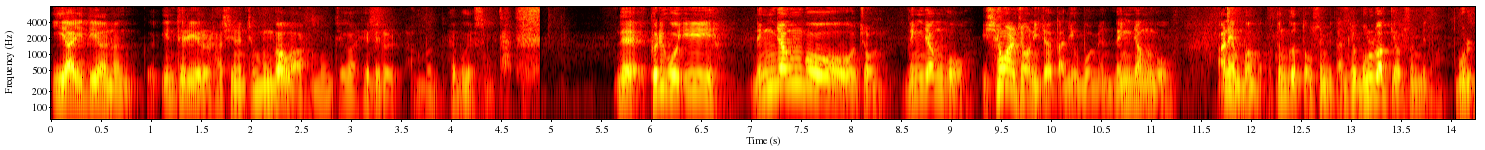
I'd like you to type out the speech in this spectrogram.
이 아이디어는 그 인테리어를 하시는 전문가와 한번 제가 협의를 한번 해보겠습니다. 네, 그리고 이 냉장고 존, 냉장고, 이 생활존이죠. 따지고 보면 냉장고 안에 뭐 어떤 것도 없습니다. 이제 물밖에 없습니다. 물,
